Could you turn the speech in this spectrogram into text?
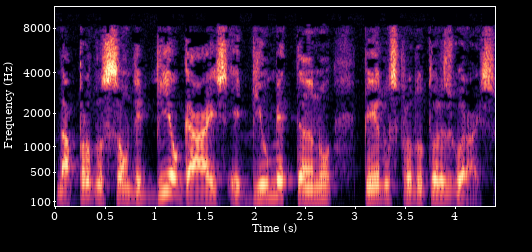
na produção de biogás e biometano pelos produtores rurais.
